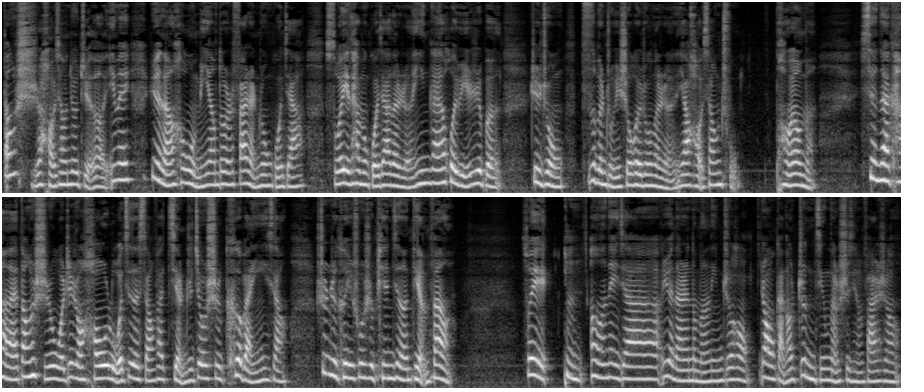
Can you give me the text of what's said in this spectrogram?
当时好像就觉得，因为越南和我们一样都是发展中国家，所以他们国家的人应该会比日本这种资本主义社会中的人要好相处。朋友们。现在看来，当时我这种毫无逻辑的想法简直就是刻板印象，甚至可以说是偏见的典范。所以，摁 了那家越南人的门铃之后，让我感到震惊的事情发生。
